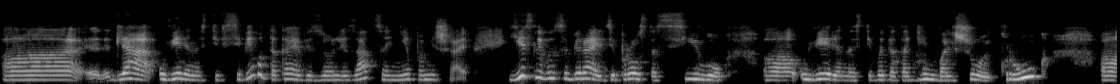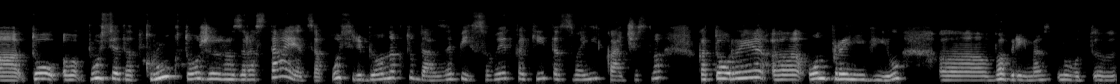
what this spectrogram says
а, э, для уверенности в себе вот такая визуализация не помешает. Если вы собираете просто силу а, уверенности в этот один большой круг, а, то а, пусть этот круг тоже разрастается, пусть ребенок туда записывает какие-то свои качества, которые а, он проявил а, во время ну, вот, э,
